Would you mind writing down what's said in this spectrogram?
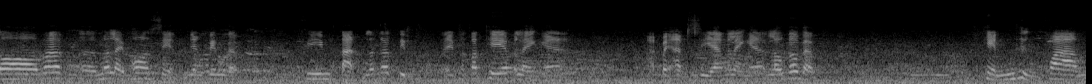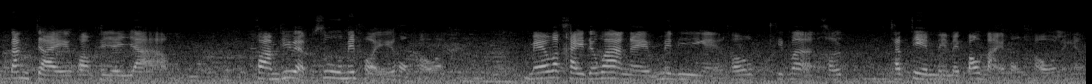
รอว่าเออเมื่อไหร่พ่อเสร็จยังเป็นแบบฟิล์มตัดแล้วก็ติดไอ้สก็อตเทปอะไรเงี้ยไปอัดเสียงอะไรเงี้ย เราก็แบบเห็นถึงความตั้งใจความพยายาม ความที่แบบสู้ไม่ถอยของเขาอะแม้ว่าใครจะว่าไงไม่ดีไงเขาคิดว่าเขา ชัดเจนในในเป้าหมายของเขาอะไรเงี้ย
